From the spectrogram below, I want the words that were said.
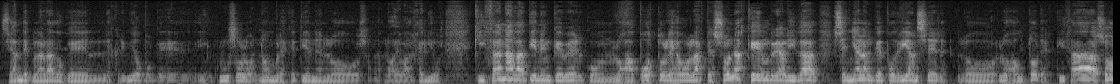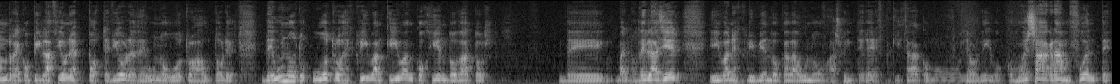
se han declarado que él escribió, porque incluso los nombres que tienen los, los evangelios quizá nada tienen que ver con los apóstoles o las personas que en realidad señalan que podrían ser los autores. Quizá son recopilaciones posteriores de unos u otros autores, de unos u otros escriban que iban cogiendo datos de bueno del ayer iban escribiendo cada uno a su interés quizá como ya os digo como esa gran fuente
